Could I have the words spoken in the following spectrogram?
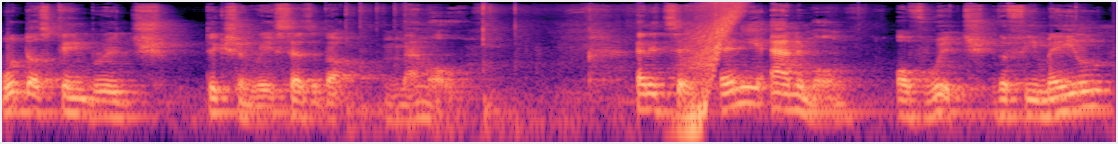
What does Cambridge Dictionary says about mammal? And it says any animal of which the female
